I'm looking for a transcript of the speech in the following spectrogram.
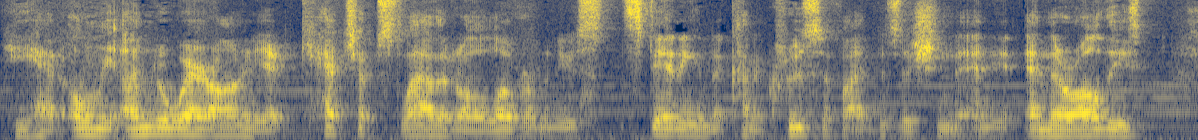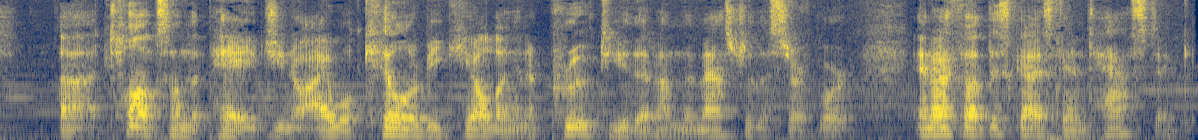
He had only underwear on and he had ketchup slathered all over him and he was standing in a kind of crucified position. And, and there were all these uh, taunts on the page, you know, I will kill or be killed. I'm going to prove to you that I'm the master of the surfboard. And I thought this guy's fantastic.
